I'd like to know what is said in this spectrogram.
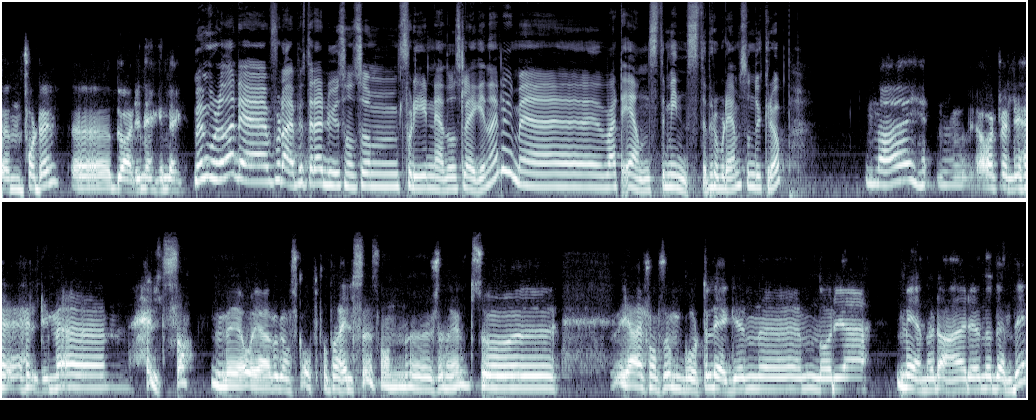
en fordel. Du er din egen lege. Men hvordan er det for deg, Petter? Er du sånn som flyr ned hos legen, eller med hvert eneste minste problem som dukker opp? Nei, jeg har vært veldig heldig med helsa. Og jeg er ganske opptatt av helse sånn øh, generelt. Så øh, jeg er sånn som går til legen når jeg mener det er nødvendig.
